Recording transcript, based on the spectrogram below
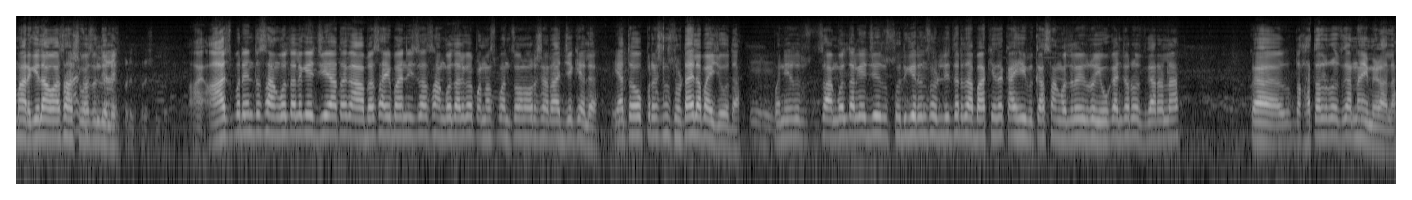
मार्गी लावा असं आश्वासन दिले परत प्रश्न आ- आजपर्यंत सांगोल तालुक्यात जे आता आबासाहेबांनी जे सांगोल तालुक्यात पन्नास पंचावन्न वर्ष राज्य केलं यात तो प्रश्न सुटायला पाहिजे होता. पण हे सांगोल तालुक्यात जे सुदगिरण सोडली तर बाकीचा काही विकास सांगोल तालुक्यात युवकांच्या रोजगाराला हाताला रोजगार नाही मिळाला.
